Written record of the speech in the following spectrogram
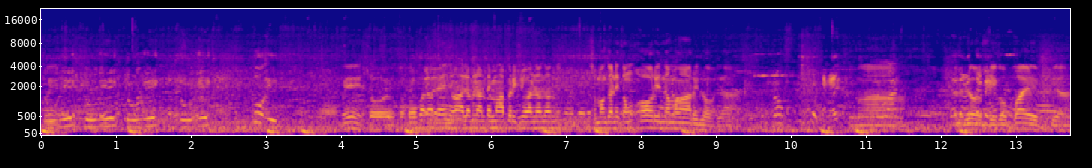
28, 28, 28, 28, 28. Okay, so tutukan natin yung alam natin mga presyo ano nun sa mga ganitong ori ng mga relo. Yan. Yung mga relo, Seiko 5. Yan.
